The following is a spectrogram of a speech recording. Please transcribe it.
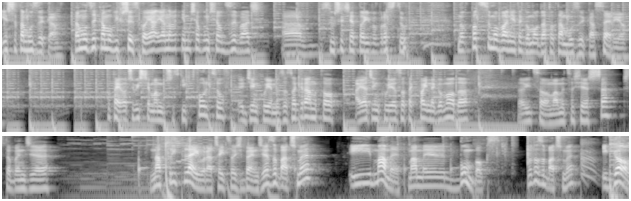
Jeszcze ta muzyka. Ta muzyka mówi wszystko. Ja, ja nawet nie musiałbym się odzywać, a słyszycie to i po prostu... No, podsumowanie tego moda to ta muzyka, serio. Tutaj oczywiście mamy wszystkich twórców, dziękujemy za zagranko, a ja dziękuję za tak fajnego moda. No i co, mamy coś jeszcze? Czy to będzie... Na free playu raczej coś będzie, zobaczmy. I mamy, mamy boombox. No to zobaczmy. I go!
